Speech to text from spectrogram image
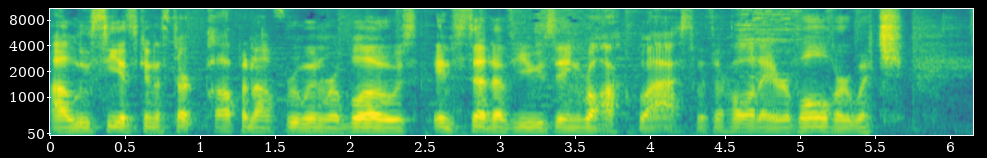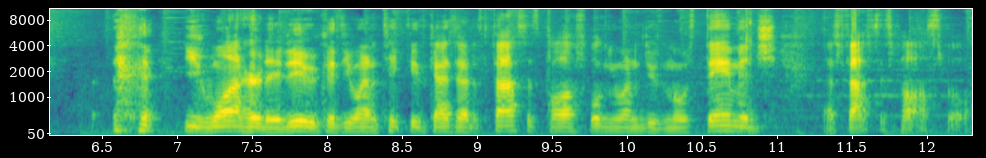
uh, Lucia is going to start popping off Ruinra blows instead of using Rock Blast with her Holiday Revolver, which you want her to do because you want to take these guys out as fast as possible and you want to do the most damage as fast as possible.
